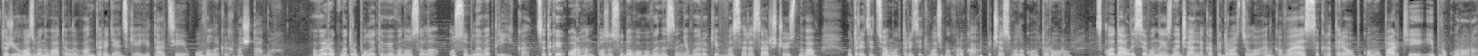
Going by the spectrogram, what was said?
Тож його звинуватили в антирадянській агітації у великих масштабах. Вирок митрополитові виносила особлива трійка. Це такий орган позасудового винесення вироків в СРСР, що існував у 37-38 роках під час великого терору. Складалися вони з начальника підрозділу НКВС, секретаря обкому партії і прокурора.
